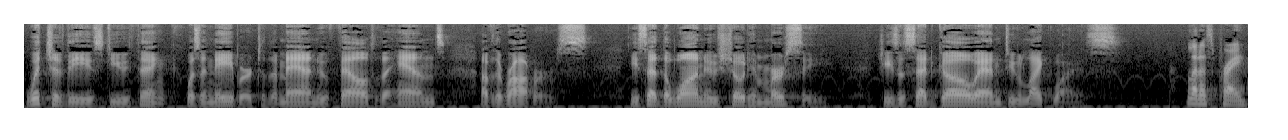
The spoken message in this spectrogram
Which of these do you think was a neighbor to the man who fell to the hands of the robbers? He said, The one who showed him mercy. Jesus said, Go and do likewise. Let us pray.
